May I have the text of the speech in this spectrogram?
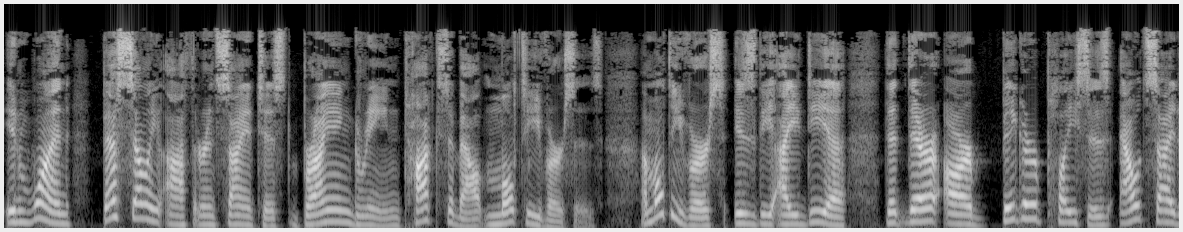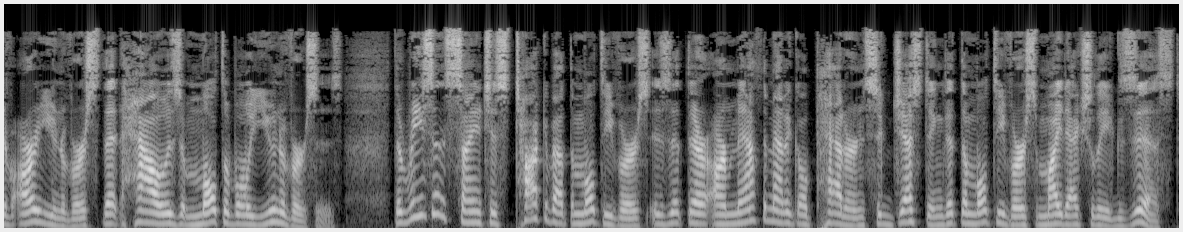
In one, Best-selling author and scientist Brian Greene talks about multiverses. A multiverse is the idea that there are bigger places outside of our universe that house multiple universes. The reason scientists talk about the multiverse is that there are mathematical patterns suggesting that the multiverse might actually exist.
